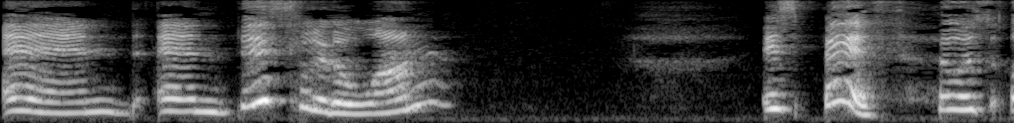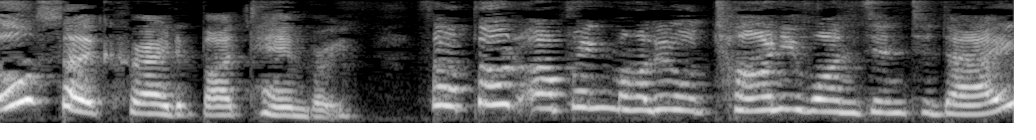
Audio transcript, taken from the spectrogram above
And and this little one is Beth, who was also created by Tambury. So I thought I'll bring my little tiny ones in today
